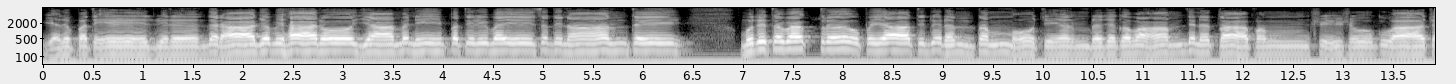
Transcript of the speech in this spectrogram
यदुपतेर्वीरेन्दराजविहारो यामिनीपतिर्वै सदिनान्ते। मुदितवक्त्र उपयाति दुरन्तं मोचयन् व्रजगवां दिनतापं श्रीशुकुवाच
